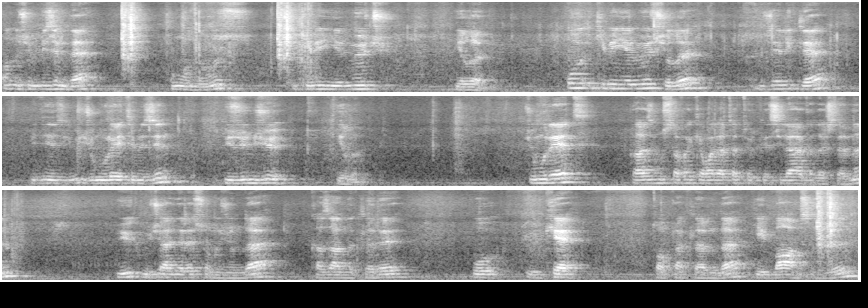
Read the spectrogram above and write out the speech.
Onun için bizim de umudumuz 2023 yılı. Bu 2023 yılı özellikle bildiğiniz gibi Cumhuriyetimizin 100. yılı. Cumhuriyet, Gazi Mustafa Kemal Atatürk ve silah arkadaşlarının büyük mücadele sonucunda kazandıkları bu ülke topraklarında ki bağımsızlığın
